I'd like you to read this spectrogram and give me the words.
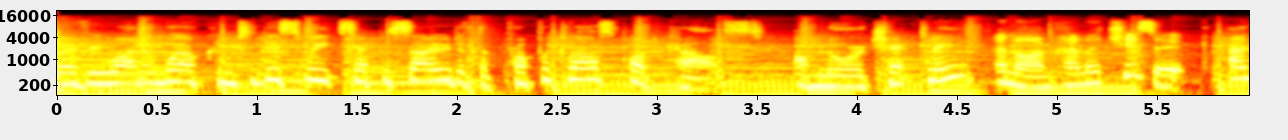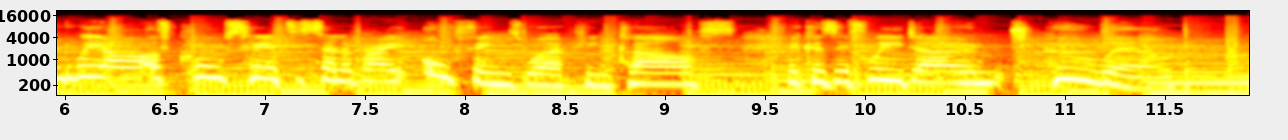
Hello, everyone, and welcome to this week's episode of the Proper Class Podcast. I'm Laura Checkley. And I'm Hannah Chiswick. And we are, of course, here to celebrate all things working class, because if we don't, who will?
